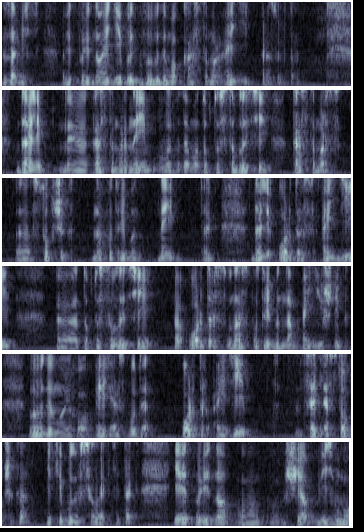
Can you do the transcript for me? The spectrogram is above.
замість відповідно ID виведемо Customer ID результат. Далі е, Customer Name виведемо, тобто з таблиці Customers е, стовпчик нам потрібен name. Так? Далі Orders ID, е, тобто з таблиці Orders у нас потрібен нам ID-шник. Виведемо його, alias буде Order ID. Це для стовпчика, який буде в селекті. Так? І відповідно ще візьмемо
